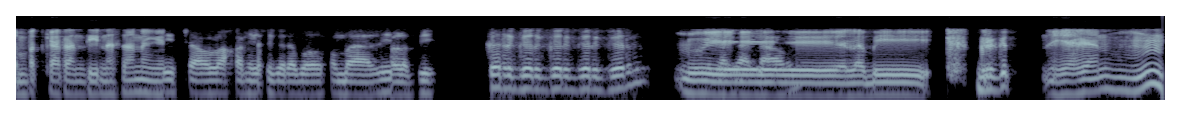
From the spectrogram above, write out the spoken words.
tempat karantina sana kan. Insya Allah akan kita segera bawa kembali lebih ger ger ger ger ger Wih, lebih greget, ya kan? Hmm.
